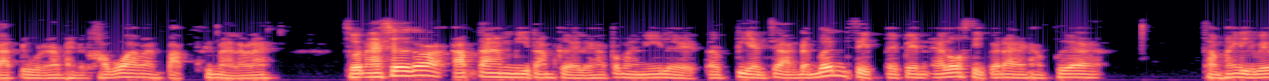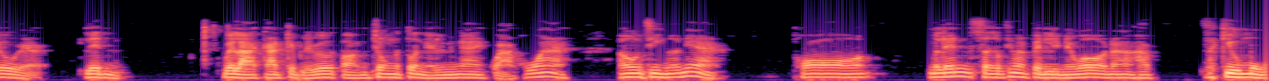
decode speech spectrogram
กัสดูนะครับเห็นเขาว่ามันปรับขึ้นมาแล้วนะ ส่วนอาเชอร์ก็อัพตามมีตามเกิดเลยครับ ประมาณนี้เลย แต่เปลี่ยนจากดับเบิลสิบไปเป็นแอโร่สิบก็ได้ครับ เพื่อทำให้เลเวลเนี่ยเล่นเวลาการเก็บเลเวลตอนช่วงต้นเนี่ยเล่นง่ายกว่า เพราะว่าเอาจริงๆแล้วเนี่ย พอมาเล่นเซิร์ฟที่มันเป็นรีเนเวลนะครับสกิลหมู่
